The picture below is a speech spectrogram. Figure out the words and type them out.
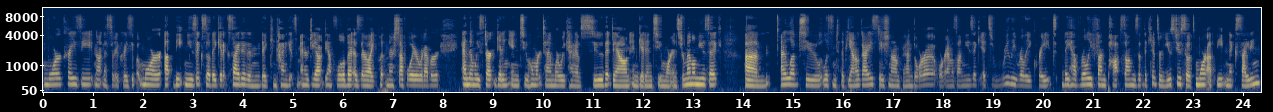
more crazy, not necessarily crazy, but more upbeat music so they get excited and they can kind of get some energy out, dance a little bit as they're like putting their stuff away or whatever. And then we start getting into homework time where we kind of soothe it down and get into more instrumental music. Um, I love to listen to the Piano Guys station on Pandora or Amazon Music. It's really, really great. They have really fun pop songs that the kids are used to, so it's more upbeat and exciting,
